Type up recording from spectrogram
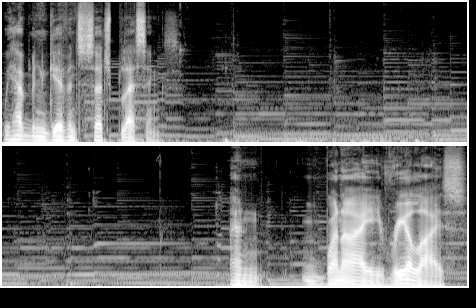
We have been given such blessings. And when I realize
